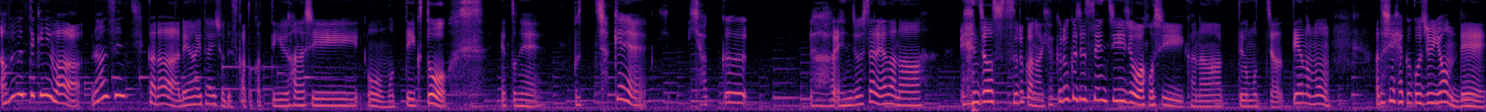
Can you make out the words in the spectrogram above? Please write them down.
アブ分的には何センチから恋愛対象ですかとかっていう話を持っていくと、えっとね、ぶっちゃけ、100、いや炎上したら嫌だな。炎上するかな160センチ以上は欲しいかなって思っちゃうっていうのも私は154で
